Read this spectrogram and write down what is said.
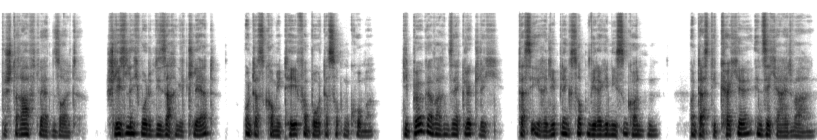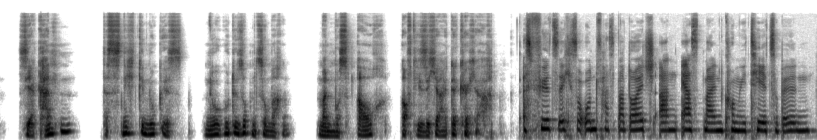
bestraft werden sollte. Schließlich wurde die Sache geklärt und das Komitee verbot das Suppenkoma. Die Bürger waren sehr glücklich, dass sie ihre Lieblingssuppen wieder genießen konnten und dass die Köche in Sicherheit waren. Sie erkannten, dass es nicht genug ist, nur gute Suppen zu machen. Man muss auch auf die Sicherheit der Köche achten. Es fühlt sich so unfassbar deutsch an, erstmal ein Komitee zu bilden.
